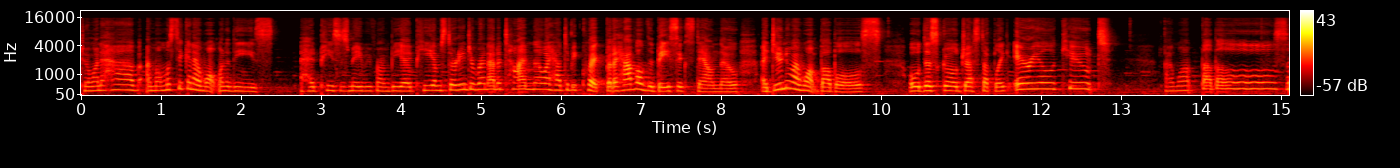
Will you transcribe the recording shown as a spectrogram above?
Do I want to have, I'm almost thinking I want one of these headpieces maybe from VIP. I'm starting to run out of time though. I had to be quick, but I have all the basics down though. I do know I want bubbles. Oh, this girl dressed up like Ariel, cute. I want bubbles.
